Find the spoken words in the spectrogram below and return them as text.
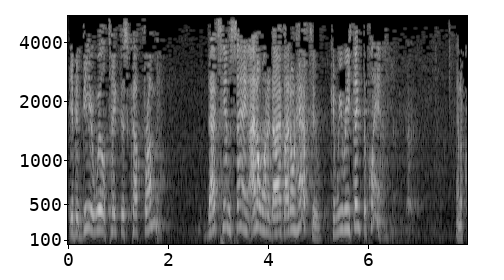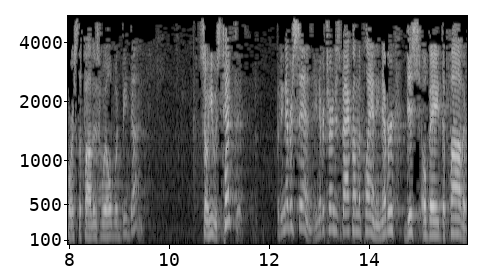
if it be your will, take this cup from me. That's him saying, I don't want to die if I don't have to. Can we rethink the plan? And of course, the Father's will would be done. So he was tempted, but he never sinned. He never turned his back on the plan. He never disobeyed the Father.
